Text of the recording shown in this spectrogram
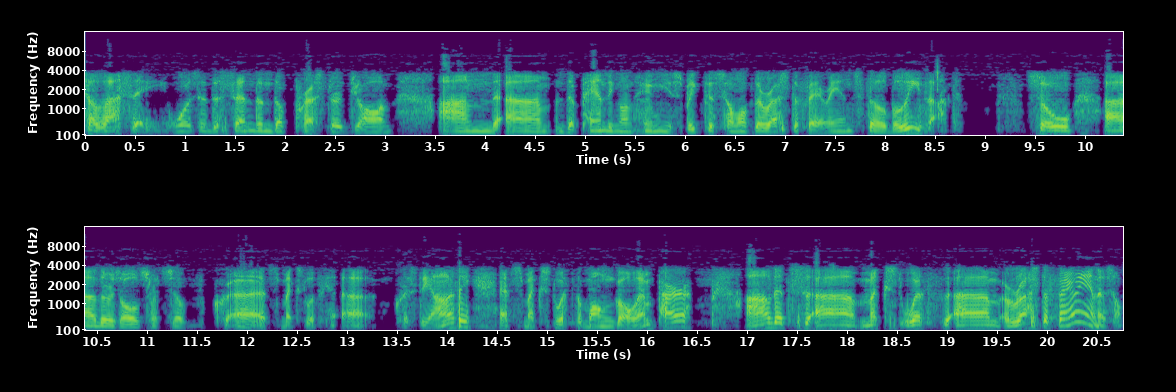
Selassie was a descendant of Prester John, and um, depending on whom you speak to, some of the Rastafarians still believe that. So uh, there's all sorts of uh, it's mixed with uh, Christianity, it's mixed with the Mongol Empire, and it's uh, mixed with um, Rastafarianism.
